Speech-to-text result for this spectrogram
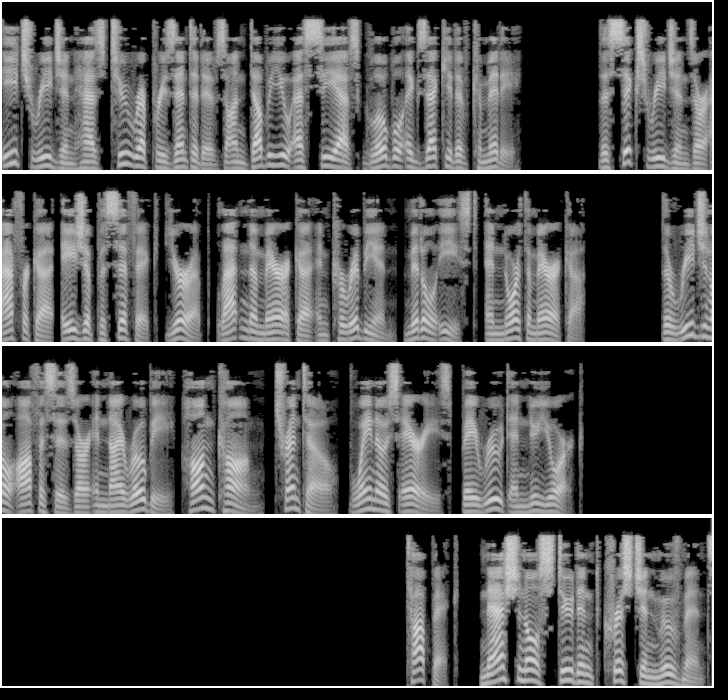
Each region has two representatives on WSCF's Global Executive Committee. The six regions are Africa, Asia-Pacific, Europe, Latin America and Caribbean, Middle East, and North America. The regional offices are in Nairobi, Hong Kong, Trento, Buenos Aires, Beirut and New York. Topic: National student Christian movements.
